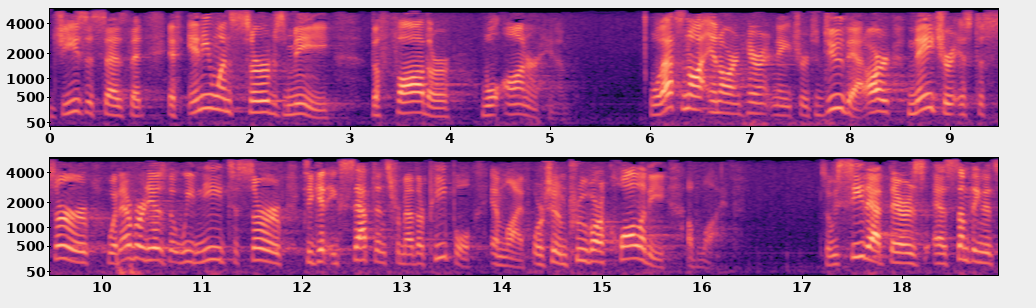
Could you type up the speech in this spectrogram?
Jesus says that if anyone serves me, the Father will honor him. Well, that's not in our inherent nature to do that. Our nature is to serve whatever it is that we need to serve to get acceptance from other people in life or to improve our quality of life. So we see that there as, as something that's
